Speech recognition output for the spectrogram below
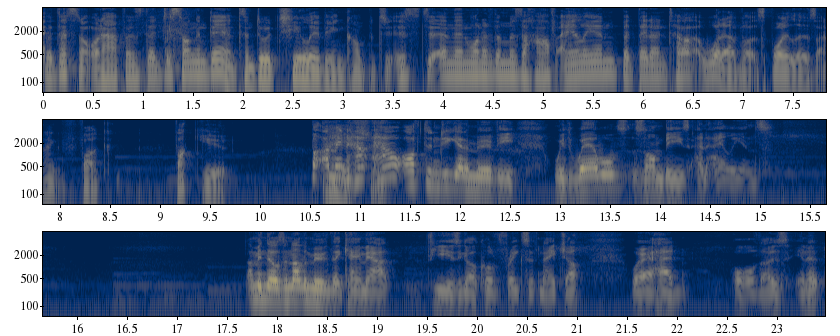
but that's not what happens. They just song and dance and do a cheerleading competition. And then one of them is a half alien, but they don't tell. Whatever. Spoilers. I don't fuck. Fuck you. But I mean, how, you. how often do you get a movie with werewolves, zombies, and aliens? I mean, there was another movie that came out a few years ago called Freaks of Nature, where it had all of those in it.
